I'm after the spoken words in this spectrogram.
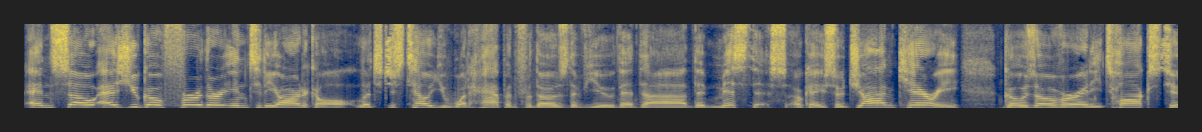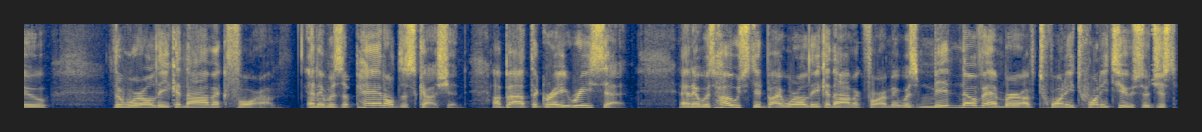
And so, as you go further into the article, let's just tell you what happened for those of you that uh, that missed this. Okay, so John Kerry goes over and he talks to the World Economic Forum, and it was a panel discussion about the Great Reset and it was hosted by World Economic Forum. It was mid November of 2022, so just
